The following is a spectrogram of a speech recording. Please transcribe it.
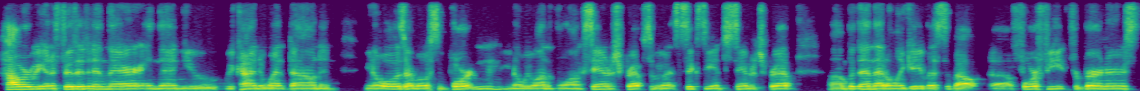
how are we going to fit it in there? And then you, we kind of went down and, you know, what was our most important? You know, we wanted the long sandwich prep, so we went 60 inch sandwich prep. Um, but then that only gave us about uh, four feet for burners.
